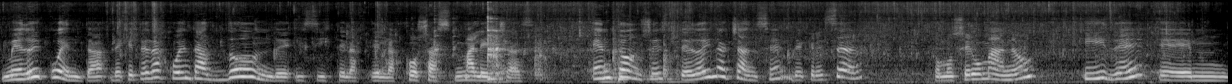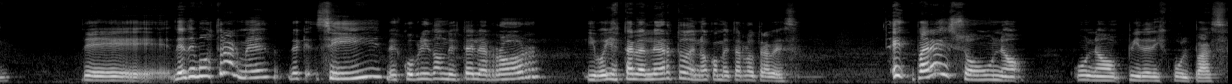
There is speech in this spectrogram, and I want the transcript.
Me doy cuenta de que te das cuenta dónde hiciste las, cosas mal hechas. Entonces te doy la chance de crecer como ser humano y de, em, de, demostrarme de que sí, descubrí dónde está el error y voy a estar alerto de no cometerlo otra vez. Eh, para eso uno, uno pide disculpas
